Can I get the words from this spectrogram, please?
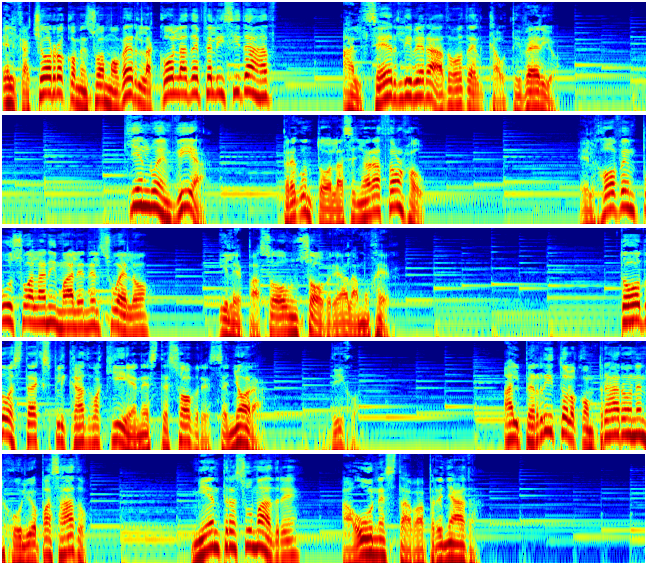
El cachorro comenzó a mover la cola de felicidad al ser liberado del cautiverio. ¿Quién lo envía? preguntó la señora Thornhope. El joven puso al animal en el suelo y le pasó un sobre a la mujer. Todo está explicado aquí en este sobre, señora, dijo. Al perrito lo compraron en julio pasado, mientras su madre aún estaba preñada.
